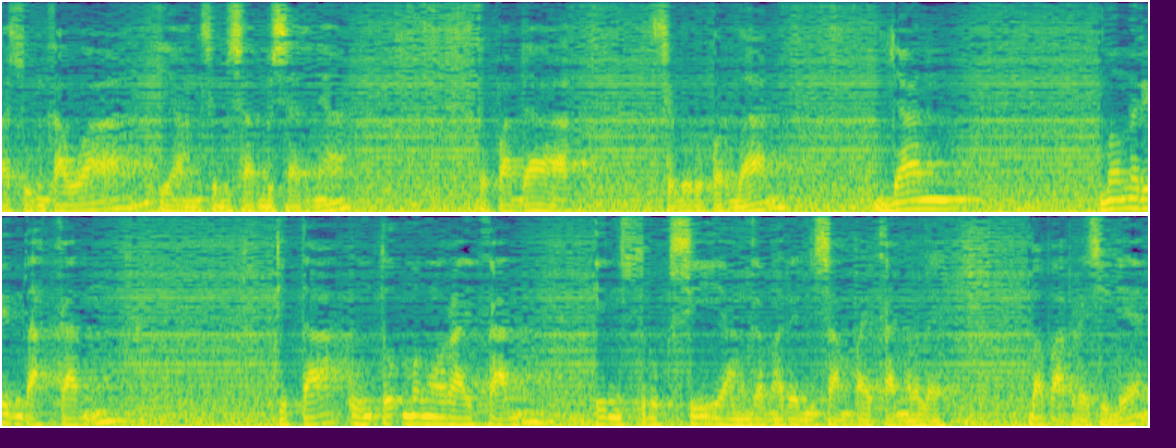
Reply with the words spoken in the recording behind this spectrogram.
sungkawa yang sebesar-besarnya kepada seluruh korban dan memerintahkan kita untuk menguraikan instruksi yang kemarin disampaikan oleh Bapak Presiden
